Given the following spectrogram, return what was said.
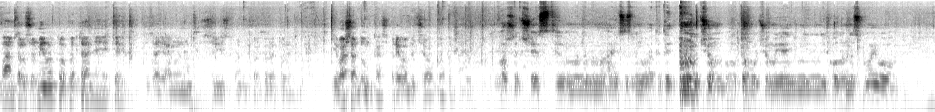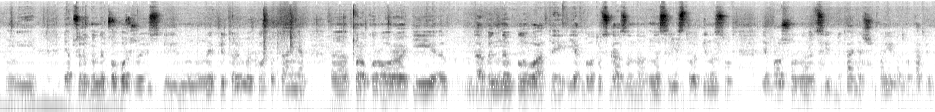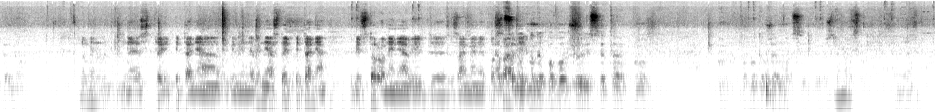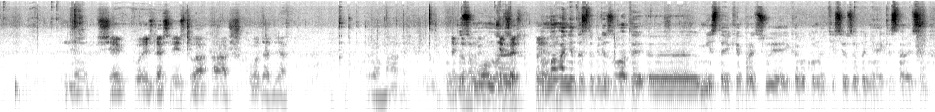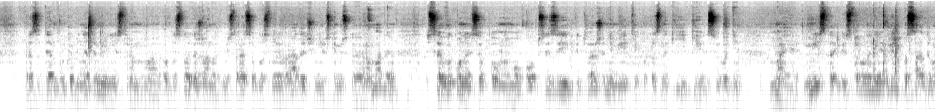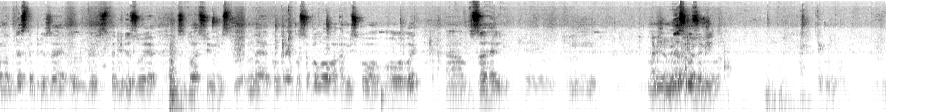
Вам зрозуміло клопотання, яке заявлено слідством і прокуратурою? І ваша думка з приводу цього клопотання? Ваша честь, мене намагаються звинуватити в чому в тому, в чому я ні- ніколи не скоював. І я абсолютно не погоджуюсь і не підтримую клопотання е, прокурора. І е, даби не впливати, як було тут сказано, на слідство і на суд, я прошу на ці питання, щоб мої адвокати відповідали. Ну, не стоїть питання вини не вини, а стоїть питання відсторонення від е, займаної посади. Абсолютно не погоджуюсь. Це ну, то буде вже емоції. Ну, ще користь для слідства, а шкода для громади. Не думаю, Безумовно, пояснює? намагання дестабілізувати е, місто, яке працює, яке виконує ті всі завдання, які ставляться президентом, кабінетом міністром, е, обласною державною адміністрацією, обласної ради, Чернігівської міської громади. Все виконується в повному обсязі. Підтвердженням є ті показники, які сьогодні має місто і відсторонення від посади, воно дестабілізує, дестабілізує ситуацію в місті. Не конкретно Соколова, а міського голови е, взагалі. Е, І Так що ви не зрозуміло.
